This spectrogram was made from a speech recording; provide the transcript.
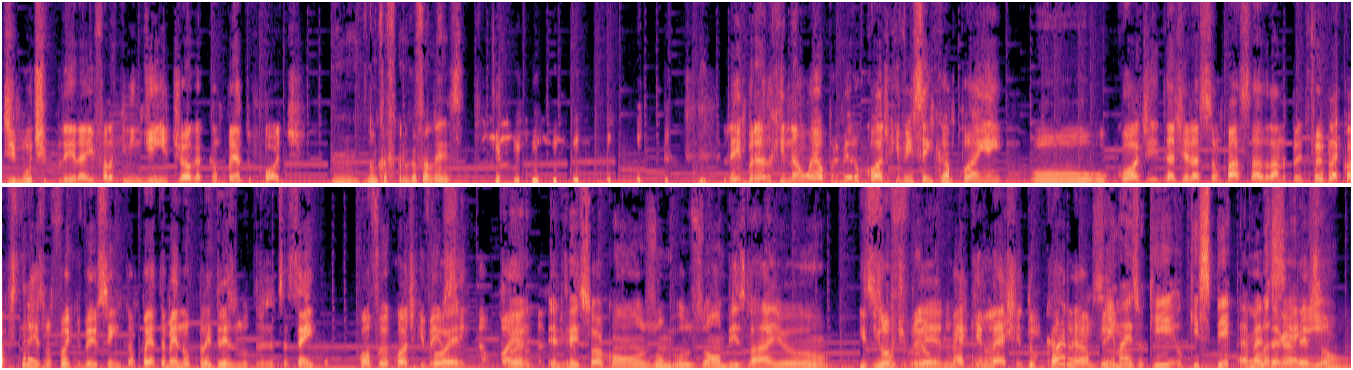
de multiplayer aí, fala que ninguém joga a campanha do COD. Hum, nunca, nunca falei isso. Lembrando que não é o primeiro COD que vem sem campanha, hein? O, o COD da geração passada lá no Play foi o Black Ops 3, não foi que veio sem campanha também no Play 3 e no 360? Qual foi o COD que veio foi, sem campanha? Foi. Ele veio só com os, os zombies lá e o. E, e sofreu um né? backlash do caramba. Sim, hein? mas o que, o que especula-se é, aí versão...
